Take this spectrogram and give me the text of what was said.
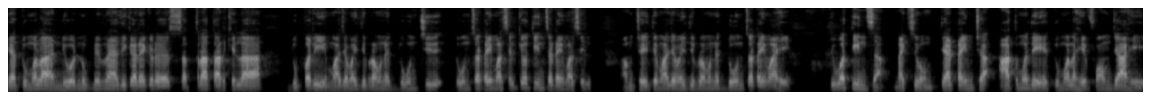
त्या तुम्हाला निवडणूक निर्णय अधिकाऱ्याकडे सतरा तारखेला दुपारी माझ्या माहितीप्रमाणे दोनची दोनचा टाइम असेल किंवा तीनचा टाइम असेल आमच्या इथे माझ्या माहितीप्रमाणे दोनचा टाइम आहे किंवा तीनचा मॅक्सिमम त्या टाइमच्या आतमध्ये तुम्हाला हे फॉर्म जे आहे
